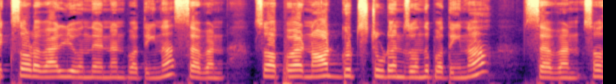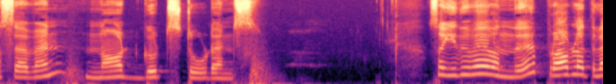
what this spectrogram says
எக்ஸோட வேல்யூ வந்து என்னன்னு பார்த்தீங்கன்னா செவன் ஸோ அப்போ நாட் குட் ஸ்டூடெண்ட்ஸ் வந்து பார்த்தீங்கன்னா seven so seven not good students so இதுவே வந்து ப்ராப்ளத்தில்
